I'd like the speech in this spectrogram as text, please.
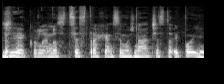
že jako lenost se strachem se možná často i pojí.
